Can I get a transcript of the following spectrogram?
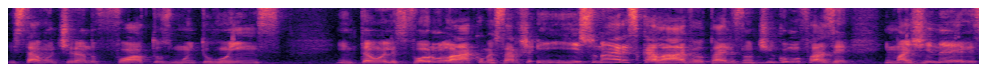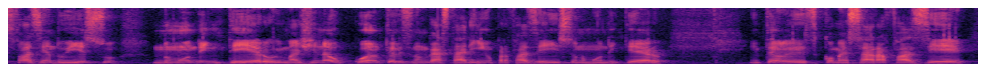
estavam tirando fotos muito ruins. Então eles foram lá, começaram. A... E isso não era escalável, tá? Eles não tinham como fazer. Imagina eles fazendo isso no mundo inteiro. Imagina o quanto eles não gastariam para fazer isso no mundo inteiro. Então eles começaram a fazer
